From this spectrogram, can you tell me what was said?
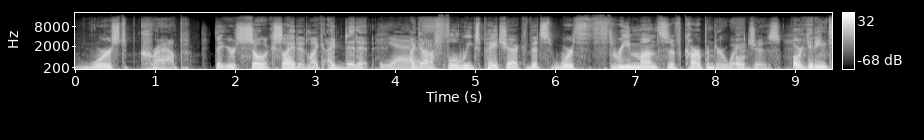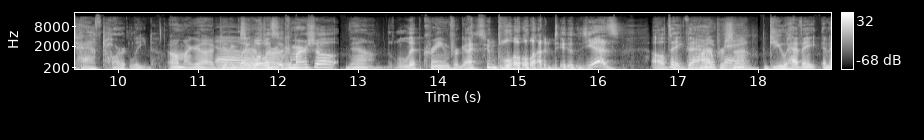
worst crap that you're so excited. Like, I did it. Yeah. I got a full week's paycheck that's worth three months of carpenter wages. Or getting Taft Hartleyed. Oh my God. Oh. Getting Like Taft what was the commercial? Yeah. Lip cream for guys who blow a lot of dudes. Yes, I'll take that. 100%. Do you have a an,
